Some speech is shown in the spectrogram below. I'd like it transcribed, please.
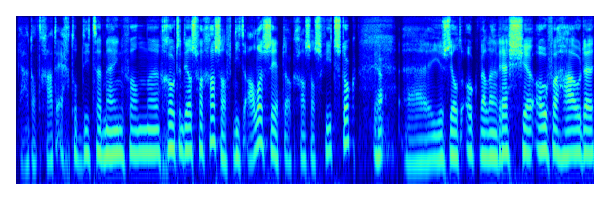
ja, dat gaat echt op die termijn van uh, grotendeels van gas af. Niet alles, je hebt ook gas als feedstock. Ja. Uh, je zult ook wel een restje overhouden,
